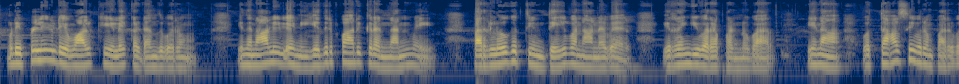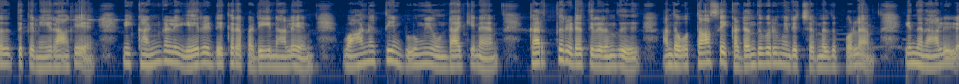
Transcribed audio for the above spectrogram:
உங்களுடைய பிள்ளைகளுடைய வாழ்க்கையிலே கடந்து வரும். இந்த நாளிலே நீ எதிர்பார்க்கிற நன்மை பரலோகத்தின் தேவனானவர் இறங்கி வர பண்ணுவார். ஏன்னா ஒத்தாசை வரும் பர்வதத்துக்கு நேராக நீ கண்களை ஏறெடுக்கிறபடியினாலே வானத்தையும் பூமி உண்டாக்கின கர்த்தரிடத்திலிருந்து அந்த ஒத்தாசை கடந்து வரும் என்று சொன்னது போல இந்த நாளில்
